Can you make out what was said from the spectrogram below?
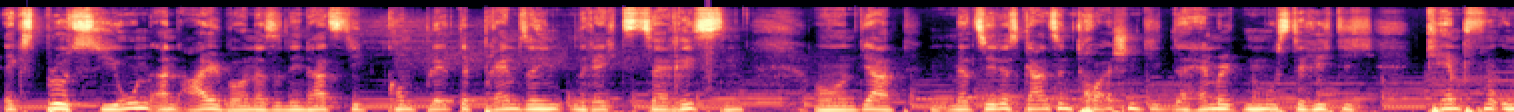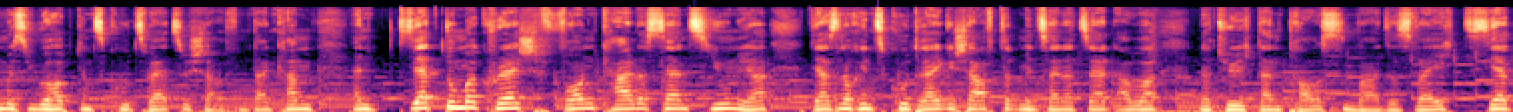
Explosion an Albon. Also den hat es die komplette Bremse hinten rechts zerrissen. Und ja, Mercedes ganz enttäuschend. Der Hamilton musste richtig kämpfen, um es überhaupt ins Q2 zu schaffen. Dann kam ein sehr dummer Crash von Carlos Sainz Jr., der es noch ins Q3 geschafft hat mit seiner Zeit, aber natürlich dann draußen war. Das war echt sehr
